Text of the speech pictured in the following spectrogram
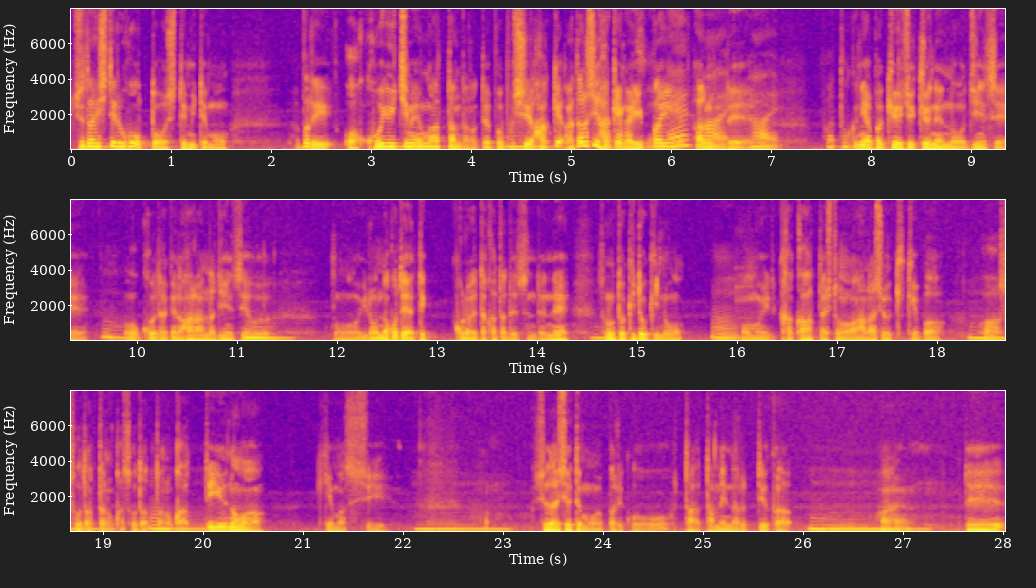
取材してる方としてみてもやっぱりあこういう一面があったんだなってやっぱりし発見新しい発見がいっぱいあるんで、ねはい。はいまあ特にやっぱり99年の人生をこれだけの波乱な人生を、もういろんなことやってこられた方ですんでね、その時々のうん。思い関わった人の話を聞けば、ああそうだったのかそうだったのかっていうのが聞けますし、取材しててもやっぱりこうたためになるっていうか、うん。はい、で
